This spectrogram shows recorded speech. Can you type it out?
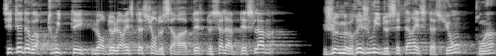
C'était d'avoir tweeté lors de l'arrestation de, Salah Abdeslam Je me réjouis de cette arrestation, point,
